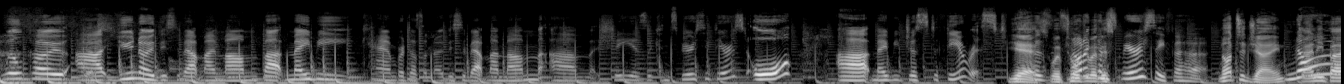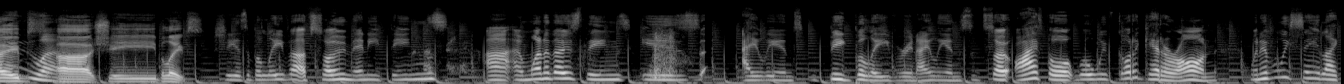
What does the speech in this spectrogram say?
Wilco, uh, you know this about my mum, but maybe Canberra doesn't know this about my mum. Um, she is a conspiracy theorist, or uh, maybe just a theorist. Yes, because we've it's not talked a about this- conspiracy for her. Not to Jane. No. Babes, uh, she believes. She is a believer of so many things, uh, and one of those things is aliens. Big believer in aliens. And so I thought, well, we've got to get her on. Whenever we see like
